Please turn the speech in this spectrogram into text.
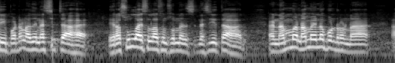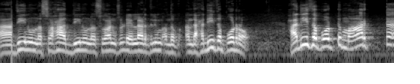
செய்யப்பட்டாலும் அது நசித்தாக ரசூல்லா சல்லாசன் சொன்ன நசித்தாகாது நம்ம நம்ம என்ன பண்ணுறோன்னா தீனு நசுஹா தீனு நசுஹான்னு சொல்லிட்டு எல்லா இடத்துலையும் அந்த அந்த ஹதீத்தை போடுறோம். ஹதீஸை போட்டு மார்க்க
